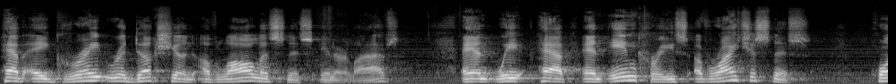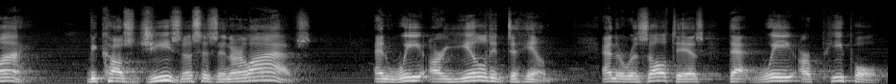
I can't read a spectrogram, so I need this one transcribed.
have a great reduction of lawlessness in our lives and we have an increase of righteousness. Why? Because Jesus is in our lives and we are yielded to Him. And the result is that we are people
